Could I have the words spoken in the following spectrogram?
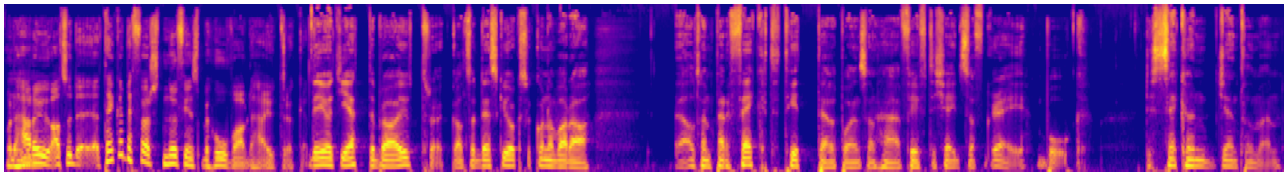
Och det här är ju, alltså det, jag tänker att det först nu finns behov av det här uttrycket. Det är ju ett jättebra uttryck. Alltså det skulle ju också kunna vara alltså en perfekt titel på en sån här 50 shades of Grey-bok. The second gentleman.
